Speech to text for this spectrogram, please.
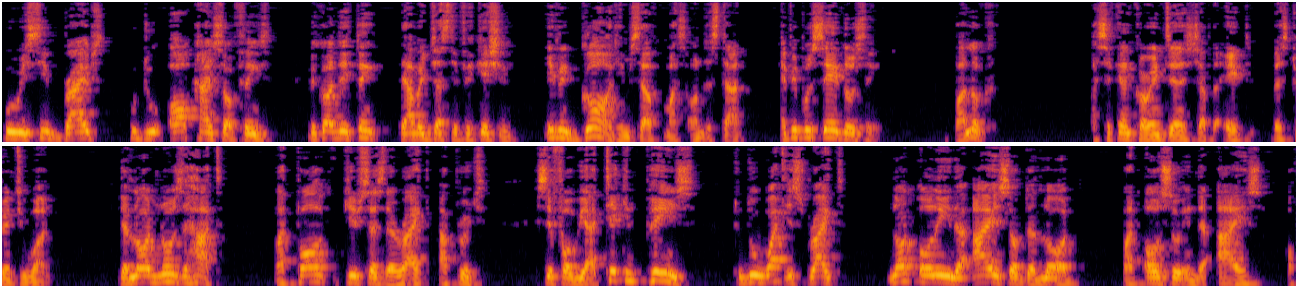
who receive bribes, who do all kinds of things because they think they have a justification. Even God himself must understand. And people say those things. But look, 2 Corinthians chapter 8, verse 21. The Lord knows the heart, but Paul gives us the right approach. He said, For we are taking pains to do what is right, not only in the eyes of the Lord, but also in the eyes of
